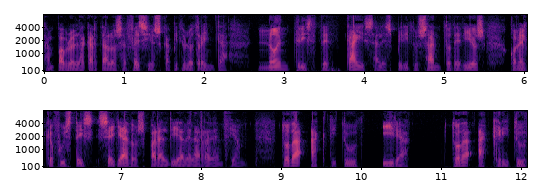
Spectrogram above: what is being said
San Pablo en la carta a los Efesios capítulo 30, no entristezcáis al Espíritu Santo de Dios con el que fuisteis sellados para el día de la redención. Toda actitud, ira, toda acritud,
